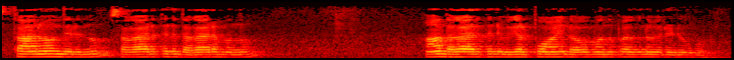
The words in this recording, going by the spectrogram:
സ്ഥാനവും തരുന്നു സകാരത്തിന് ധകാരം വന്നു ആ ധകാരത്തിന് വികല്പമായി ലോകം വന്നപ്പോ അങ്ങനെ ഒരു രൂപം.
